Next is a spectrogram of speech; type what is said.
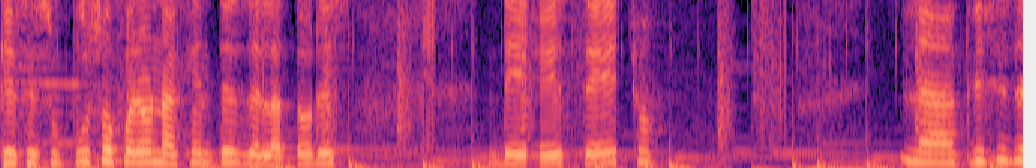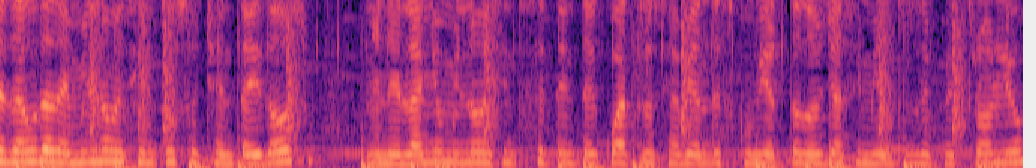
que se supuso fueron agentes delatores de este hecho. La crisis de deuda de 1982, en el año 1974 se habían descubierto dos yacimientos de petróleo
